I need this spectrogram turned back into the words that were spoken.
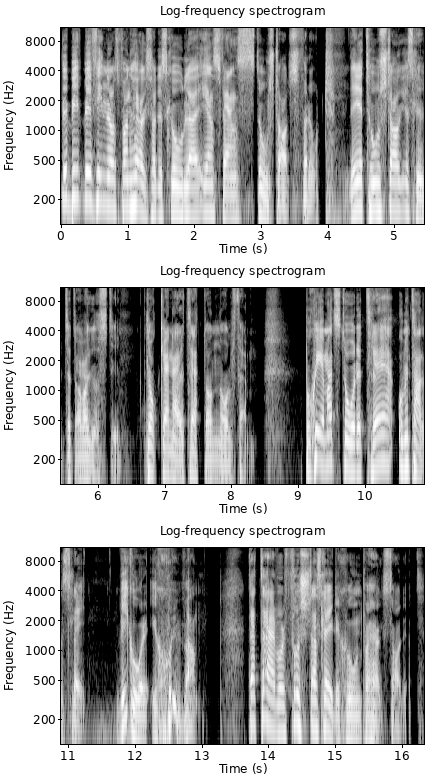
Vi be- befinner oss på en högstadieskola i en svensk storstadsförort. Det är torsdag i slutet av augusti. Klockan är 13.05. På schemat står det trä och metallslöjd. Vi går i sjuan. Detta är vår första slöjdlektion på högstadiet.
